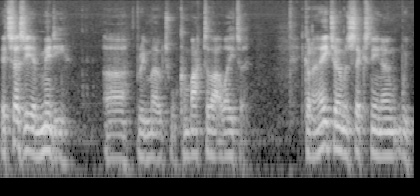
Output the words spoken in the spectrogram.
It says here MIDI uh, remote. We'll come back to that later. You've got an 8 ohm and 16 ohm. We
